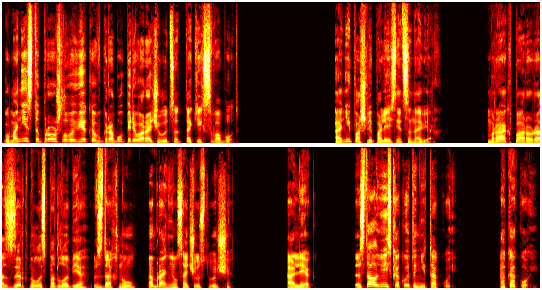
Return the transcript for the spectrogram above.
Гуманисты прошлого века в гробу переворачиваются от таких свобод. Они пошли по лестнице наверх. Мрак пару раз зыркнул из-под лобья, вздохнул, обронил сочувствующе. «Олег, ты стал весь какой-то не такой». «А какой?»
